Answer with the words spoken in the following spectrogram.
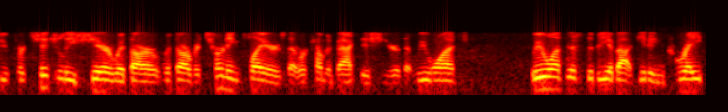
to particularly share with our with our returning players that were coming back this year that we want we want this to be about getting great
